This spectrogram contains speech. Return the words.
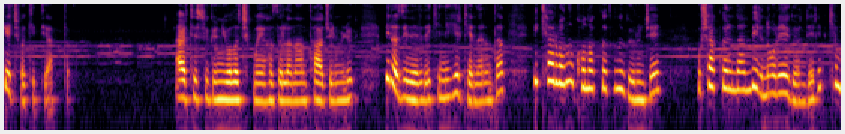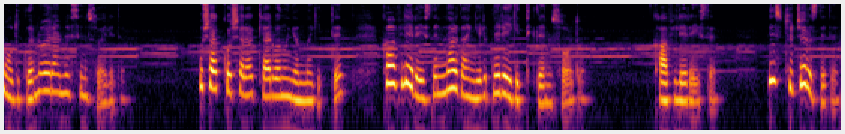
geç vakit yattı. Ertesi gün yola çıkmaya hazırlanan Tacülmülük biraz ilerideki nehir kenarında bir kervanın konakladığını görünce uşaklarından birini oraya gönderip kim olduklarını öğrenmesini söyledi. Uşak koşarak kervanın yanına gitti. Kafile reisinin nereden gelip nereye gittiklerini sordu. Kafile reisi, biz tüccarız dedi.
